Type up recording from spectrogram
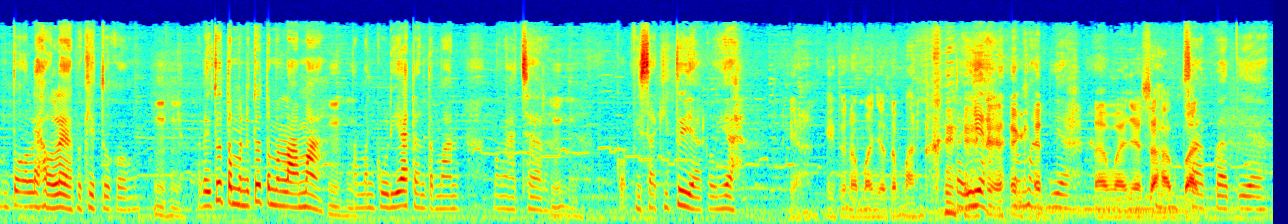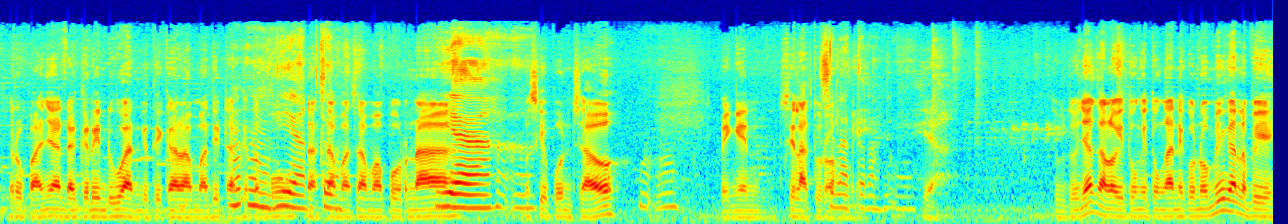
untuk oleh-oleh begitu kong. Mhm. Itu teman itu teman lama, Mhm. teman kuliah dan teman mengajar. Mhm. Kok bisa gitu ya kong ya? Ya, itu namanya teman. iya teman Kan? ya. Namanya sahabat. Sahabat ya. Rupanya ada kerinduan ketika lama tidak ketemu, iya, nah, sama-sama purna. Iya. heeh. Meskipun jauh, pengen silaturahmi. Silaturahmi. Ya. Sebetulnya kalau hitung-hitungan ekonomi kan lebih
